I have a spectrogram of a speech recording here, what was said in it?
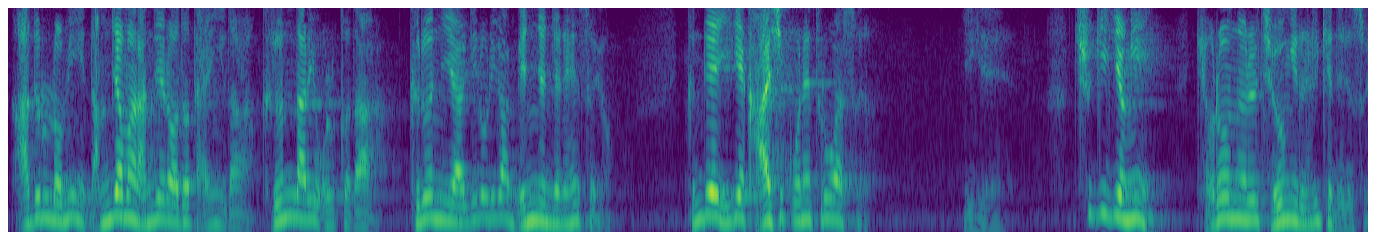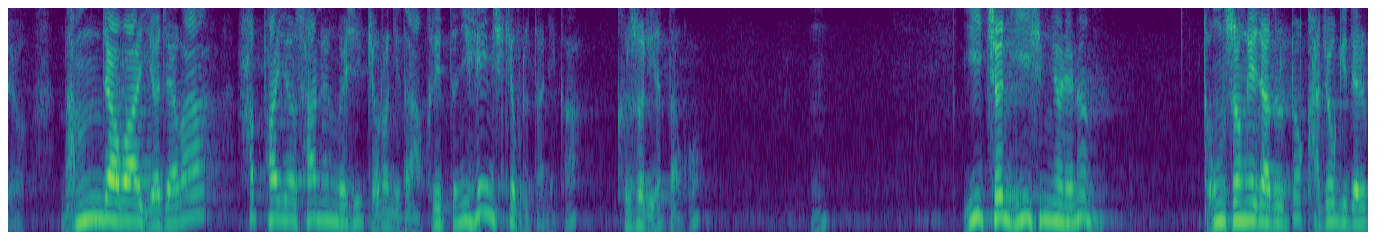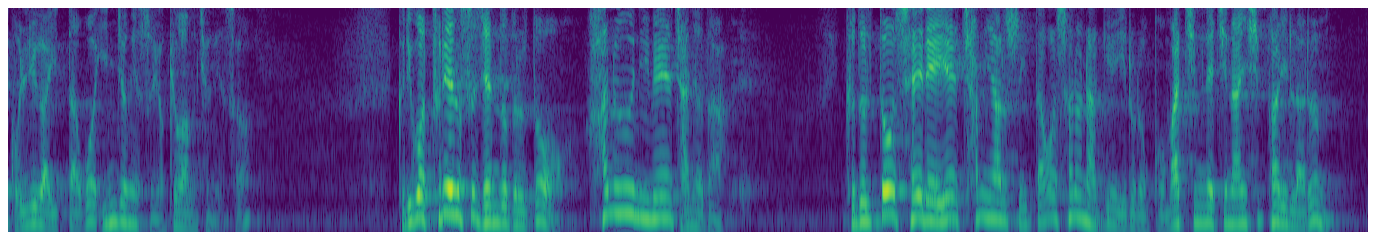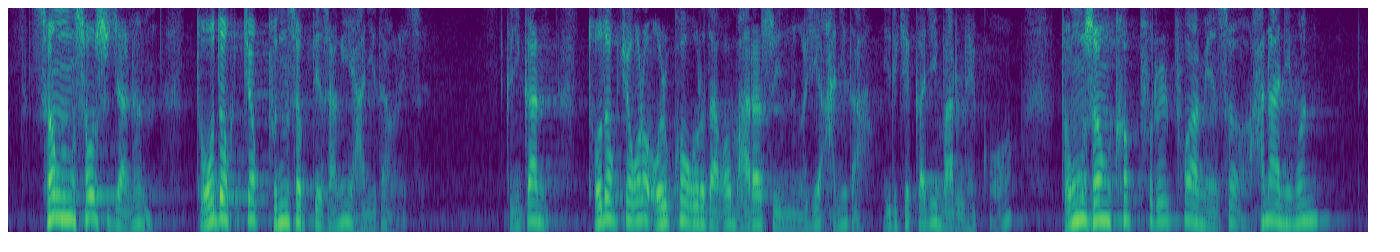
아들놈이 남자만 안 데려와도 다행이다. 그런 날이 올 거다. 그런 이야기를 우리가 몇 년 전에 했어요. 근데 이게 가시권에 들어왔어요. 이게. 추기경이 결혼을 정의를 이렇게 내렸어요. 남자와 여자가 합하여 사는 것이 결혼이다. 그랬더니 해임시켜 버렸다니까. 그 소리 했다고. 2020년에는 동성애자들도 가족이 될 권리가 있다고 인정했어요. 교황청에서. 그리고 트랜스젠더들도 하느님의 자녀다. 그들도 세례에 참여할 수 있다고 선언하기에 이르렀고 마침내 지난 18일 날은 성소수자는 도덕적 분석 대상이 아니다 그랬어요. 그러니까 도덕적으로 옳고 그르다고 말할 수 있는 것이 아니다. 이렇게까지 말을 했고 동성 커플을 포함해서 하나님은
